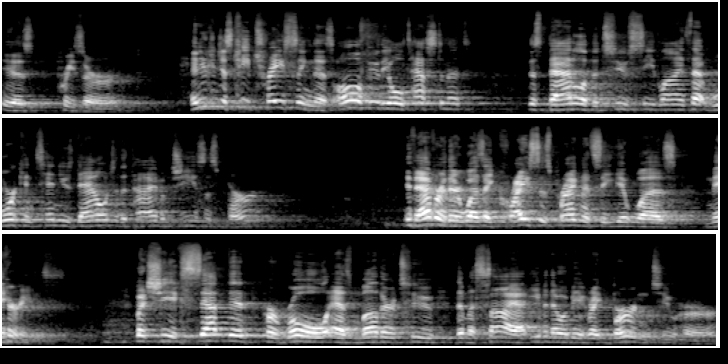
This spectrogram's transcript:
is preserved. And you can just keep tracing this all through the Old Testament. This battle of the two seed lines, that war continues down to the time of Jesus' birth. If ever there was a crisis pregnancy, it was Mary's. But she accepted her role as mother to the Messiah, even though it would be a great burden to her.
